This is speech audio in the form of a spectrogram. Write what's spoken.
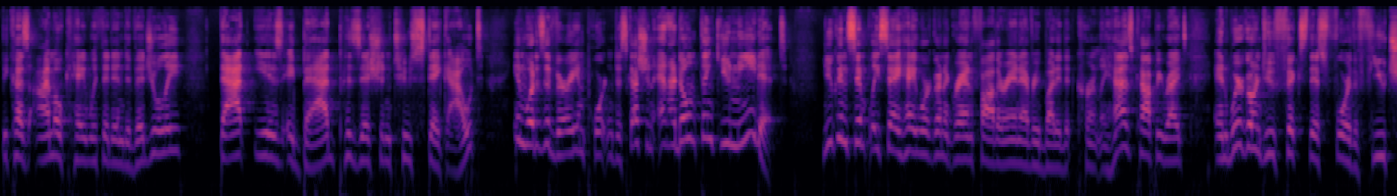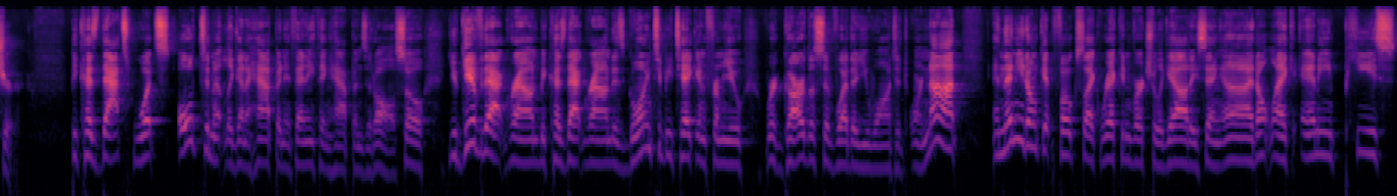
because I'm okay with it individually, that is a bad position to stake out in what is a very important discussion. And I don't think you need it. You can simply say, hey, we're going to grandfather in everybody that currently has copyrights, and we're going to fix this for the future because that's what's ultimately going to happen if anything happens at all. So you give that ground because that ground is going to be taken from you regardless of whether you want it or not. And then you don't get folks like Rick in Virtual Legality saying, uh, I don't like any piece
